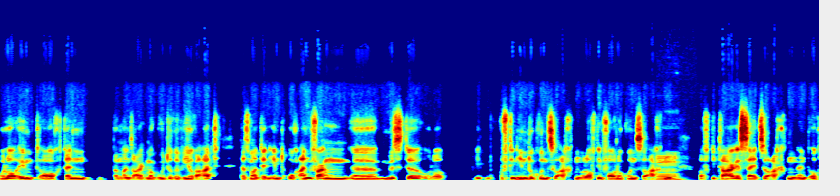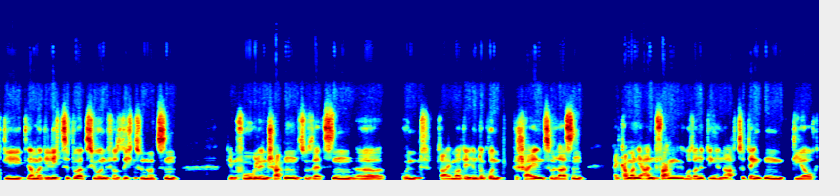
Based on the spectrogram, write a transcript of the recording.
Oder eben auch dann, wenn man, sage ich mal, gute Reviere hat, dass man dann eben auch anfangen äh, müsste oder auf den Hintergrund zu achten oder auf den Vordergrund zu achten, mhm. auf die Tageszeit zu achten und auch die, sagen wir, die Lichtsituation für sich zu nutzen, dem Vogel in Schatten zu setzen äh, und, sage ich mal, den Hintergrund bescheiden zu lassen, dann kann man ja anfangen, über so eine Dinge nachzudenken, die auch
